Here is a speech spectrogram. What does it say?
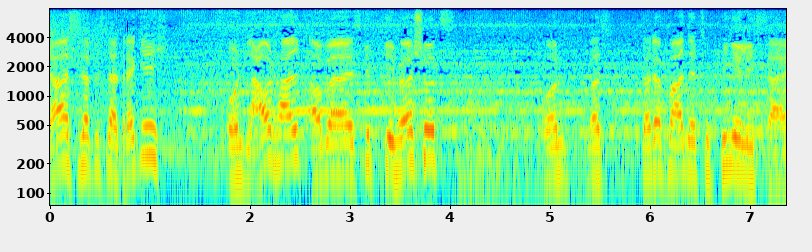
Ja, es ist ein bisschen dreckig und laut halt, aber es gibt Gehörschutz und was, da darf man halt nicht so pingelig sein.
